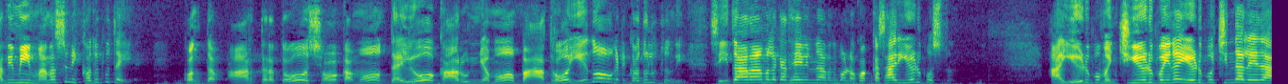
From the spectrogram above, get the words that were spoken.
అవి మీ మనసుని కదుపుతాయి. కొంత ఆర్ద్రతో శోకమో దయో కారుణ్యమో బాధో ఏదో ఒకటి కదులుతుంది. సీతారాముల కథే విన్నారనుకోండి ఒక్కొక్కసారి ఏడుపు వస్తుంది. ఆ ఏడుపు మంచి ఏడుపు అయినా ఏడుపు వచ్చిందా లేదా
